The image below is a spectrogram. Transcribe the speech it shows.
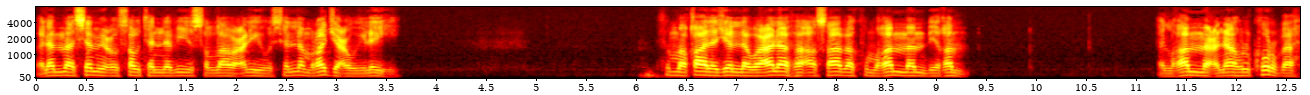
فلما سمعوا صوت النبي صلى الله عليه وسلم رجعوا إليه. ثم قال جل وعلا فأصابكم غما بغم. الغم معناه الكربة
